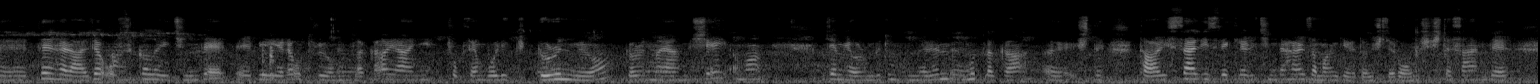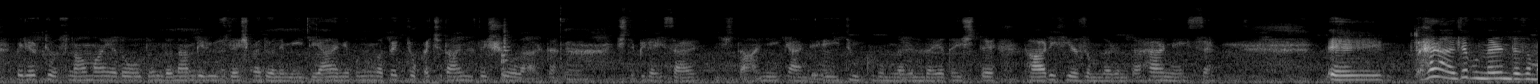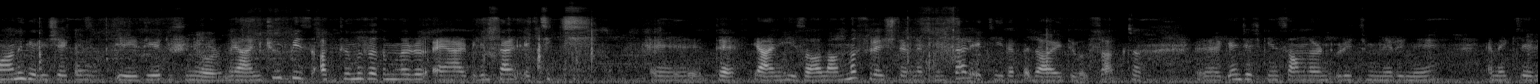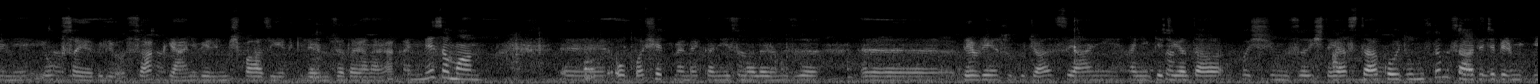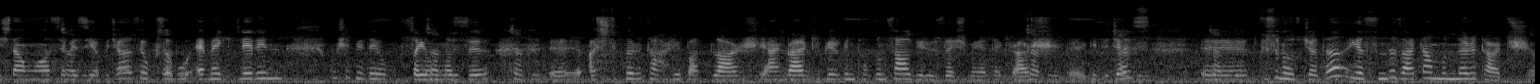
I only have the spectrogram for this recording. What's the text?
e, de herhalde o skala içinde e, bir yere oturuyor mutlaka. Yani çok sembolik görünmüyor, görünmeyen bir şey ama bilemiyorum bütün bunların mutlaka e, işte tarihsel izlekler içinde her zaman geri dönüşleri olmuş. İşte sen de belirtiyorsun Almanya'da olduğun dönem bir yüzleşme dönemiydi. Yani bununla pek çok açıdan yüzleşiyorlardı. İşte bireysel, işte hani kendi eğitim kurumlarında ya da işte tarih yazımlarında her neyse. Ee, herhalde bunların da zamanı gelecek e, diye düşünüyorum. Yani çünkü biz attığımız adımları eğer bilimsel etik de yani hizalanma süreçlerine bilimsel etiği de feda ediyorsak Tabii. e, gencecik insanların üretimlerini, emeklerini yok Tabii. sayabiliyorsak Tabii. yani verilmiş bazı yetkilerimize dayanarak hani ne zaman e, o baş etme mekanizmalarımızı e, devreye sokacağız yani hani gece Tabii. yatağa başımızı işte Aynen yastığa koyduğumuzda mı sadece Tabii. bir vicdan muhasebesi Tabii. yapacağız yoksa Tabii. bu emeklerin bu şekilde yok sayılması Tabii. e, açtıkları tahribatlar yani belki bir gün toplumsal bir yüzleşmeye tekrar Tabii. e, gideceğiz. Tabii. E, Tabii. Füsun Hoca da yazısında zaten bunları tartışıyor.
